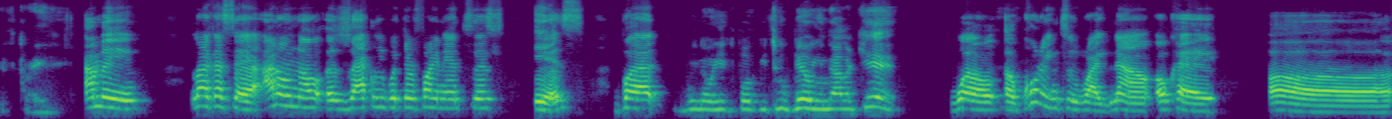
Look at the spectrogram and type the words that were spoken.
It's crazy. I mean, like I said, I don't know exactly what their finances is, but We know he's supposed to be two billion dollar kid. well, according to right now, okay, uh,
